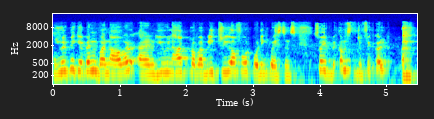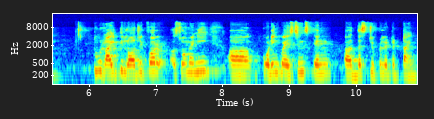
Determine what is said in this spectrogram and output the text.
you will be given one hour and you will have probably three or four coding questions. So it becomes difficult to write the logic for uh, so many uh, coding questions in uh, the stipulated time.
